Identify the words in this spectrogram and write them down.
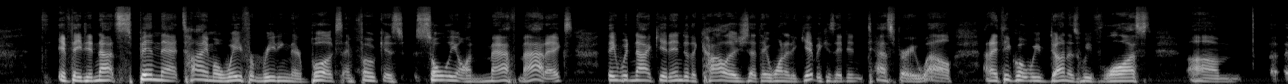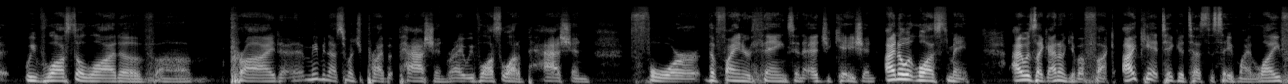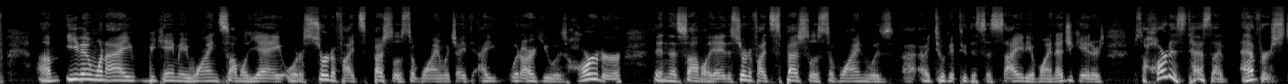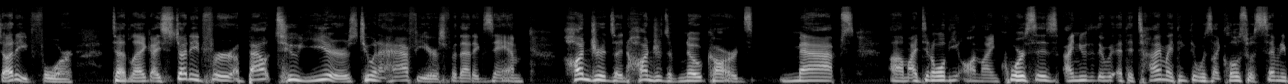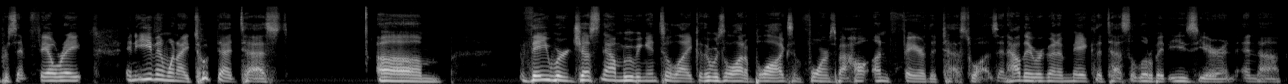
if they did not spend that time away from reading their books and focus solely on mathematics, they would not get into the college that they wanted to get because they didn't test very well. And I think what we've done is we've lost, um, we've lost a lot of. Um, pride, maybe not so much pride, but passion, right? We've lost a lot of passion for the finer things in education. I know it lost me. I was like, I don't give a fuck. I can't take a test to save my life. Um, even when I became a wine sommelier or a certified specialist of wine, which I, I would argue was harder than the sommelier, the certified specialist of wine was, I, I took it through the Society of Wine Educators. It was the hardest test I've ever studied for, Deadleg. I studied for about two years, two and a half years for that exam hundreds and hundreds of note cards, maps. Um, I did all the online courses. I knew that there at the time, I think there was like close to a 70% fail rate. And even when I took that test, um, they were just now moving into like there was a lot of blogs and forums about how unfair the test was and how they were going to make the test a little bit easier and and uh,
